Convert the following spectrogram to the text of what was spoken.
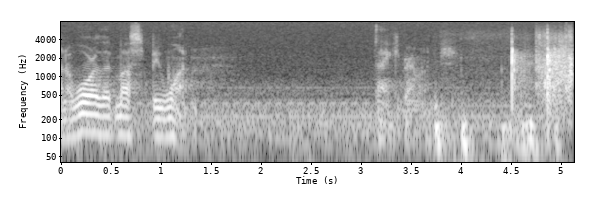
and a war that must be won. Thank you very much.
